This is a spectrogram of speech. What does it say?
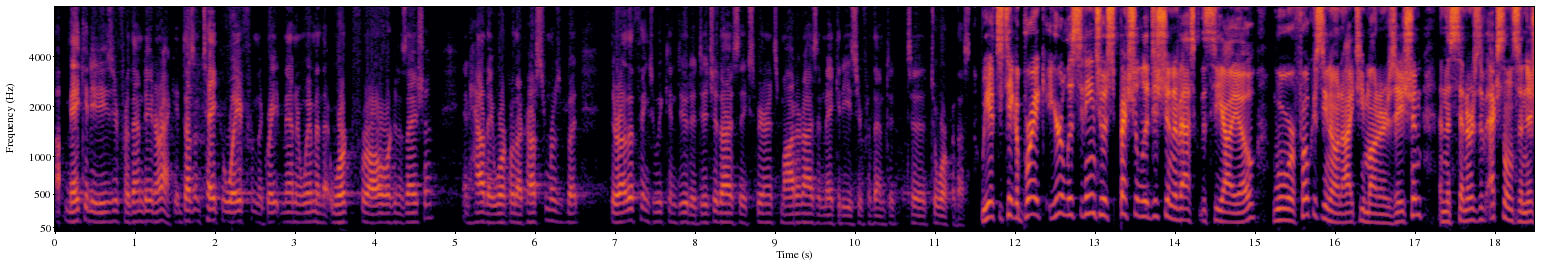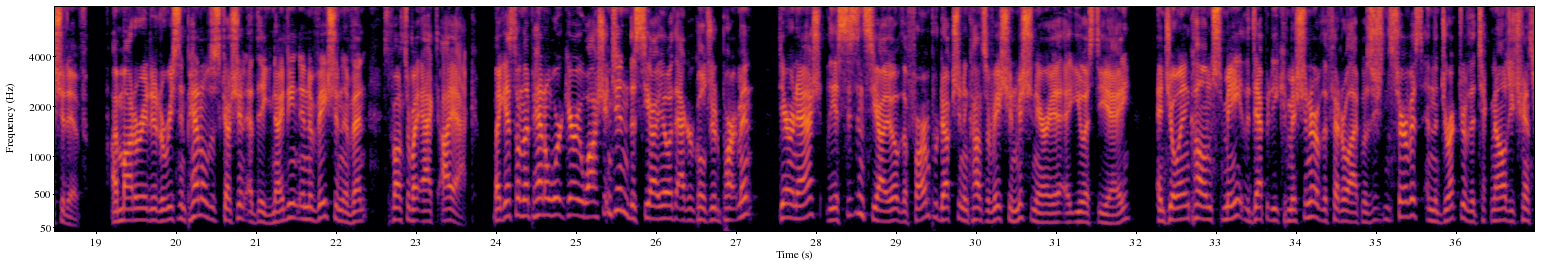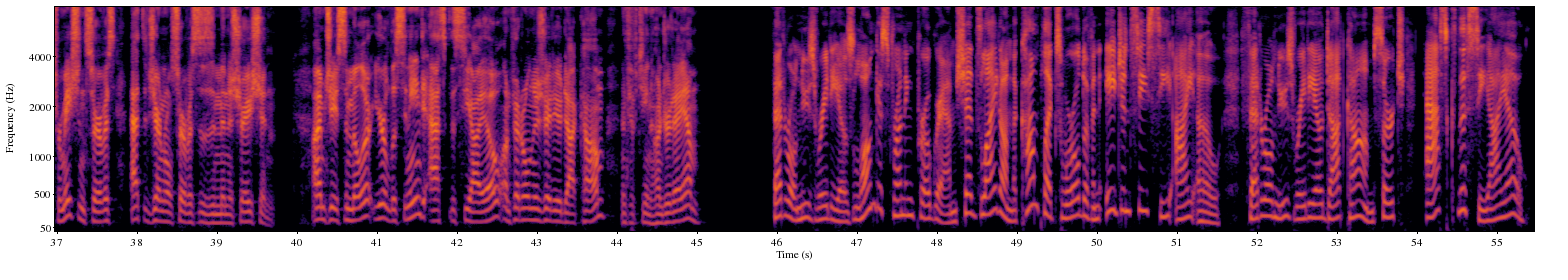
Uh, making it easier for them to interact. It doesn't take away from the great men and women that work for our organization and how they work with our customers, but there are other things we can do to digitize the experience, modernize, and make it easier for them to, to, to, work with us. We have to take a break. You're listening to a special edition of Ask the CIO, where we're focusing on IT modernization and the Centers of Excellence initiative. I moderated a recent panel discussion at the Igniting Innovation event sponsored by ACT IAC. My guests on the panel were Gary Washington, the CIO of the Agriculture Department, Darren Ash, the Assistant CIO of the Farm Production and Conservation Mission Area at USDA, and Joanne Collins Smee, the Deputy Commissioner of the Federal Acquisition Service and the Director of the Technology Transformation Service at the General Services Administration. I'm Jason Miller. You're listening to Ask the CIO on federalnewsradio.com and 1500 AM. Federal News Radio's longest running program sheds light on the complex world of an agency CIO. Federalnewsradio.com. Search Ask the CIO.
